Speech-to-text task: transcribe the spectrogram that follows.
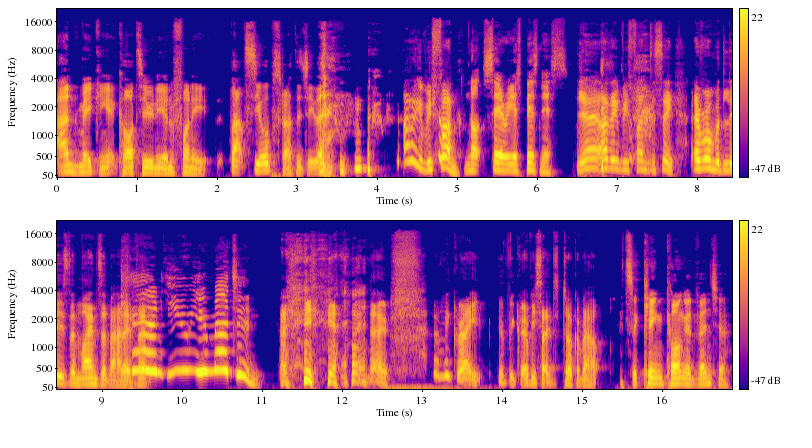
and making it cartoony and funny. That's your strategy then. I think it'd be fun. not serious business. Yeah, I think it'd be fun to see. Everyone would lose their minds about it, but Can you imagine? yeah, I know. It'd be great. It'd be great. It'd be something to talk about. It's a King Kong adventure.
